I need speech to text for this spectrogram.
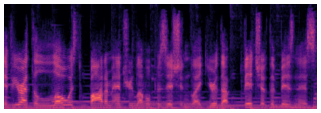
if you're at the lowest bottom entry level position, like you're the bitch of the business,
